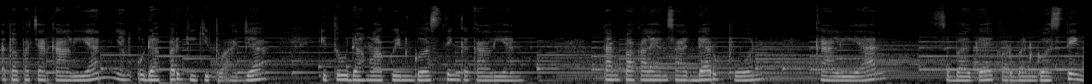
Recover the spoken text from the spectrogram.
atau pacar kalian yang udah pergi gitu aja, itu udah ngelakuin ghosting ke kalian. Tanpa kalian sadar pun, kalian sebagai korban ghosting.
